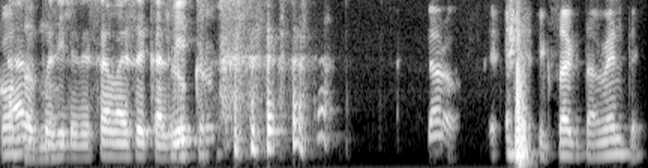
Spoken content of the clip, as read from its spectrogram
Claro, pues si le besaba ese calvito. Claro, exactamente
